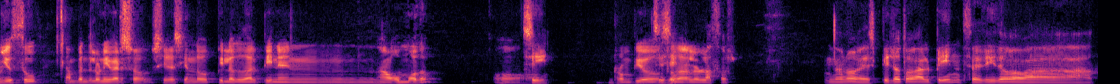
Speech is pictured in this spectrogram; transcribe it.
Yuzu, campeón del universo, sigue siendo piloto de Alpine en algún modo? ¿O Sí. rompió Sí, sí. todos los lazos? No, no, es piloto de Alpine cedido a,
